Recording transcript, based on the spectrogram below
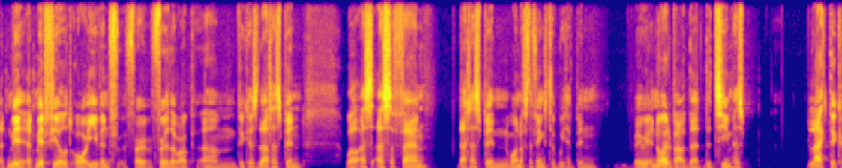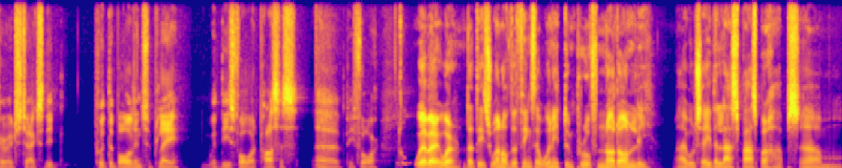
at mid at midfield or even further up um, because that has been well as as a fan that has been one of the things that we have been very annoyed about that the team has lacked the courage to actually put the ball into play with these forward passes uh, before. We're very aware that is one of the things that we need to improve. Not only, I would say, the last pass, perhaps, um,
